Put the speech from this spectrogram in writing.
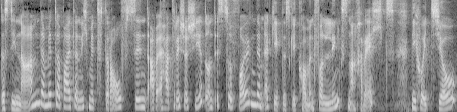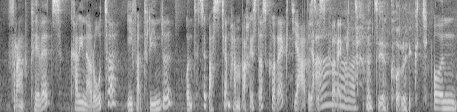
dass die Namen der Mitarbeiter nicht mit drauf sind, aber er hat recherchiert und ist zu folgendem Ergebnis gekommen. Von links nach rechts, Bihui Chiu, Frank Pewitz, Karina Rother, Eva Trindl und Sebastian Hambach. Ist das korrekt? Ja, das ja, ist korrekt. Sehr korrekt. Und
